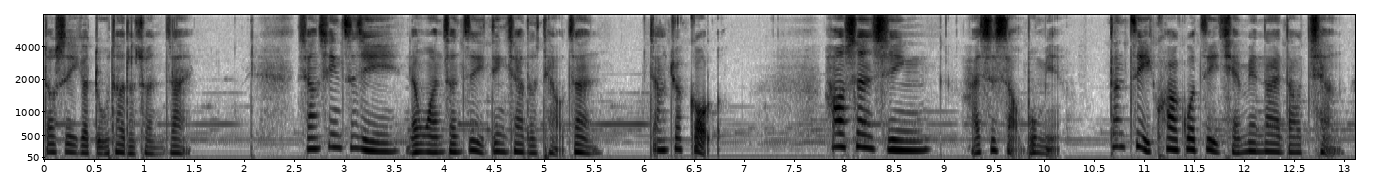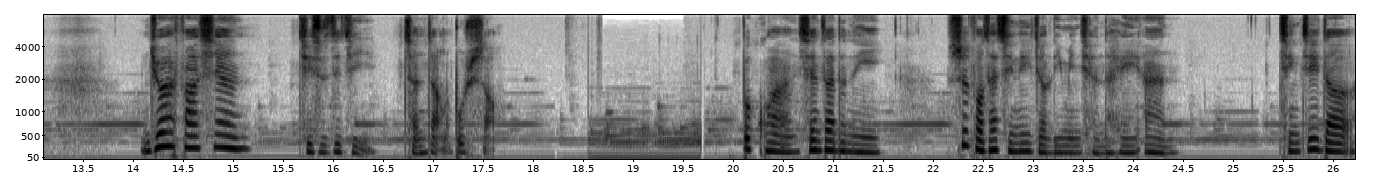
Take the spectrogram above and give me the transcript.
都是一个独特的存在。相信自己能完成自己定下的挑战，这样就够了。好胜心还是少不免，但自己跨过自己前面那一道墙，你就会发现，其实自己成长了不少。不管现在的你是否在经历着黎明前的黑暗，请记得，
